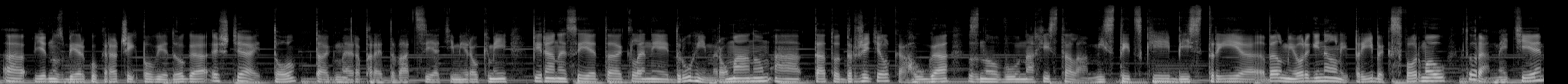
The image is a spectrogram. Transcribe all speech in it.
a jednu zbierku kratších poviedok a ešte aj to takmer pred 20 rokmi. Piranesi je tak len jej druhým románom a táto držiteľka Huga znovu nachystala mystický, bystrý a veľmi originálny príbeh s formou, ktorá metie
